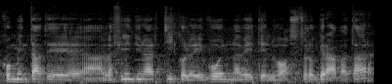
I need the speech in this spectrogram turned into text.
commentate alla fine di un articolo e voi non avete il vostro gravatar,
